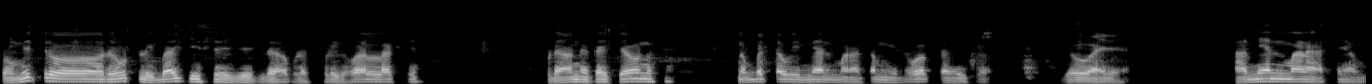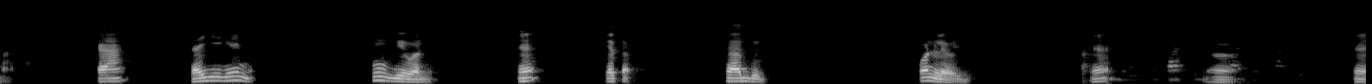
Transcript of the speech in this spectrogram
તો મિત્રો, રોટલી બાકી છે એટલે આપણે થોડીક વાર લાગશે. આપણે આને કઈ કહેવાનું છે? ને બતાવી મેન માણા તમને ઓળખતા હોય છે. જોવા આ મેન માણા છે આમાં કા? થઈ ગઈ ને? શું પીવાનું હે? કેતા, સાદું. કોણ લેવા ગયું? હે? હા. હે?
